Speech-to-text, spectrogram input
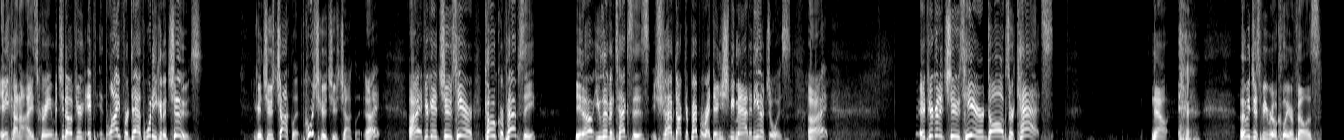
Any kind of ice cream. But you know, if you're if, if life or death, what are you going to choose? You're going to choose chocolate. Of course, you're going to choose chocolate, right? All right. If you're going to choose here, Coke or Pepsi, you know, you live in Texas, you should have Dr. Pepper right there, and you should be mad at either choice. All right. If you're going to choose here, dogs or cats, now. Let me just be real clear, fellas.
